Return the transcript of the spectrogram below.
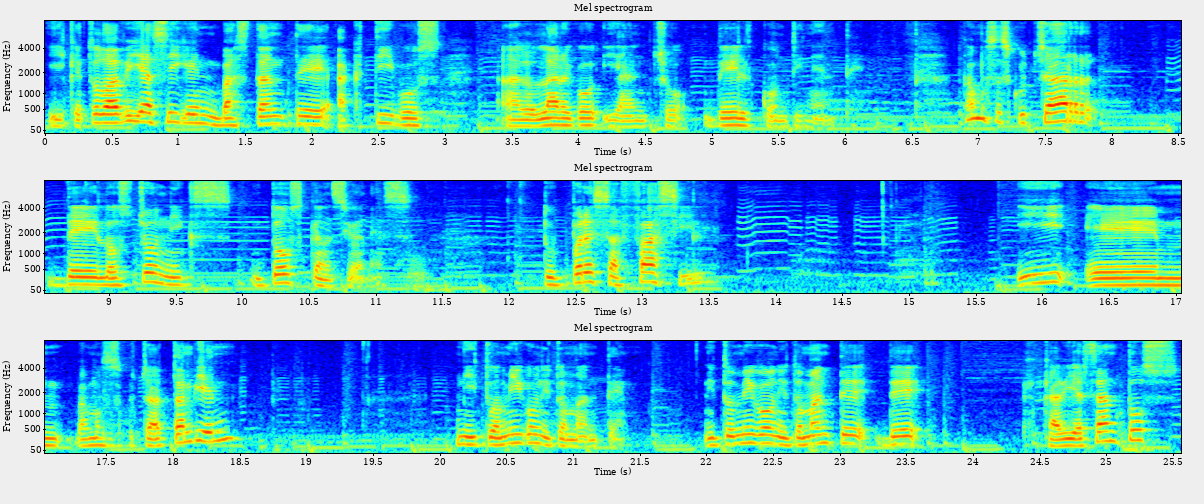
y que todavía siguen bastante activos a lo largo y ancho del continente. Vamos a escuchar de los Jonix dos canciones tu presa fácil. Y em, vamos a escuchar también Ni tu amigo ni tu amante. Ni tu amigo ni tu amante de Javier Santos.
